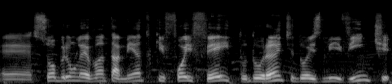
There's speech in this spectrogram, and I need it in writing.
é, sobre um levantamento que foi feito durante 2020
